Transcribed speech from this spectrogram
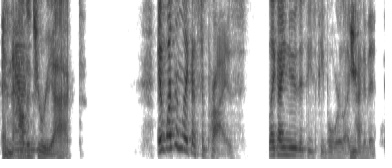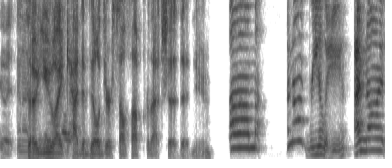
and how did you react? It wasn't like a surprise. Like I knew that these people were like You- kind of into it. So you like, "Oh." had to build yourself up for that shit, didn't you? Um, not really. I'm not.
